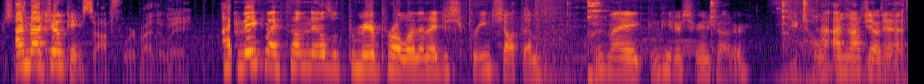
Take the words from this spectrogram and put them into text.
which I'm not joking. Software, by the way. I make my thumbnails with Premiere Pro and then I just screenshot them with my computer screenshotter. You told I- me I'm you not did joking. that.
